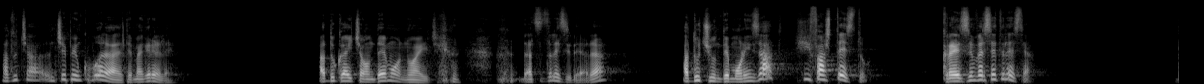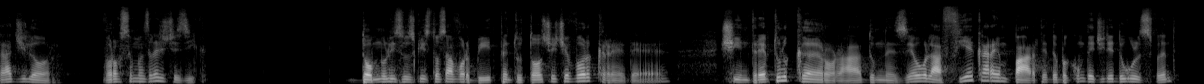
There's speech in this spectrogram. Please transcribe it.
atunci începem cu băle alte, mai grele. Aduc aici un demon? Nu aici. Dar ați înțeles ideea, da? Aduci un demonizat și faci testul. Crezi în versetele astea. Dragilor, vă rog să mă înțelegeți ce zic. Domnul Iisus Hristos a vorbit pentru toți cei ce vor crede și în dreptul cărora Dumnezeu la fiecare în parte, după cum decide Duhul Sfânt,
